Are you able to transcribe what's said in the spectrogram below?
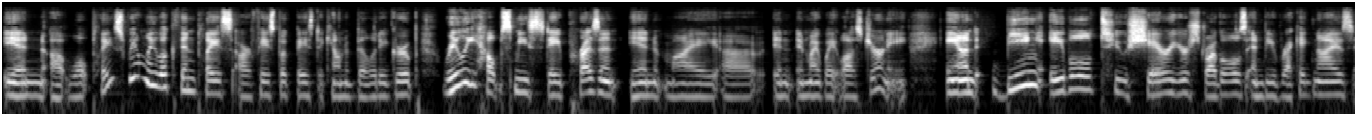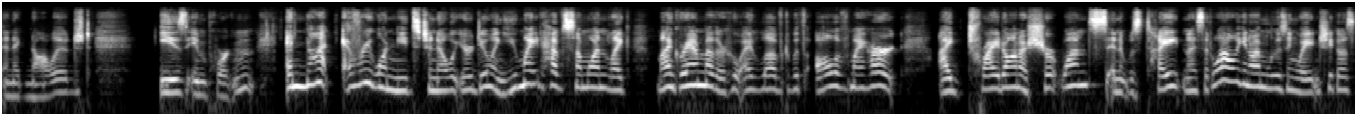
in uh, Wolt Place, we only look thin place, our Facebook-based accountability group, really helps me stay present in my uh, in in my weight loss journey. And being able to share your struggles and be recognized and acknowledged is important and not everyone needs to know what you're doing. You might have someone like my grandmother who I loved with all of my heart. I tried on a shirt once and it was tight and I said, "Well, you know, I'm losing weight." And she goes,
